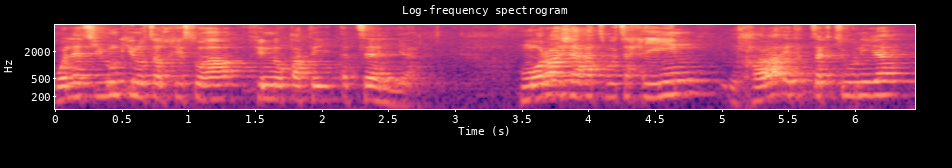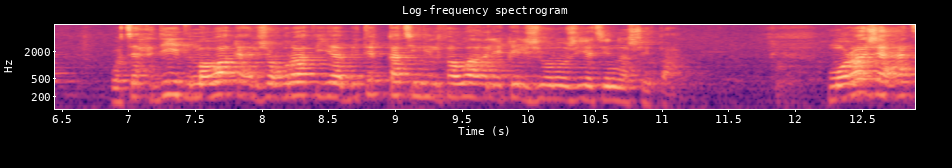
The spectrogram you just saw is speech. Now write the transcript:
والتي يمكن تلخيصها في النقط التالية مراجعة وتحيين الخرائط التكتونية وتحديد المواقع الجغرافية بدقة للفواغلق الجيولوجية النشطة. مراجعة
